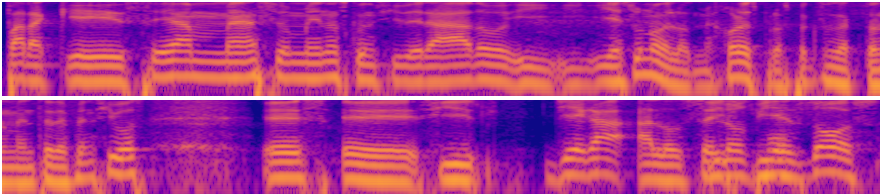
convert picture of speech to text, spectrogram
para que sea más o menos considerado y, es uno de los mejores prospectos actualmente defensivos, es eh, si llega a los 6 pies 2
